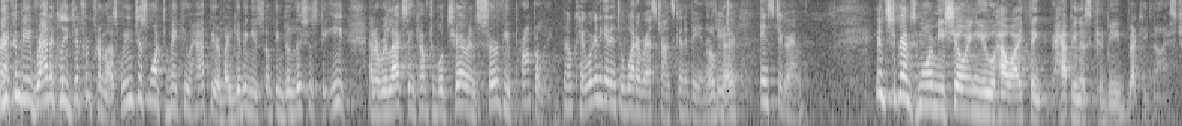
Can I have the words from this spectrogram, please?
you can be radically different from us. We just want to make you happier by giving you something delicious to eat and a relaxing, comfortable chair and serve you properly. Okay, we're going to get into what a restaurant's going to be in the Okay. future. Instagram. Instagram's more me showing you how I think happiness could be recognized.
